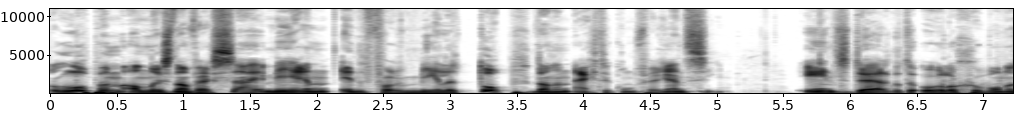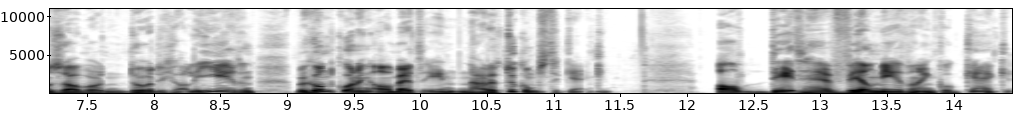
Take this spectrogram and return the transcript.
Loppen anders dan Versailles meer een informele top dan een echte conferentie. Eens duidelijk dat de oorlog gewonnen zou worden door de geallieerden, begon koning Albert I naar de toekomst te kijken. Al deed hij veel meer dan enkel kijken.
